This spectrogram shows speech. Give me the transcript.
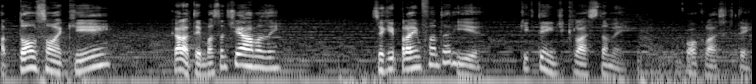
a Thompson aqui. Cara, tem bastante armas, hein. Isso aqui é pra infantaria. O que, que tem de classe também? Qual classe que tem?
